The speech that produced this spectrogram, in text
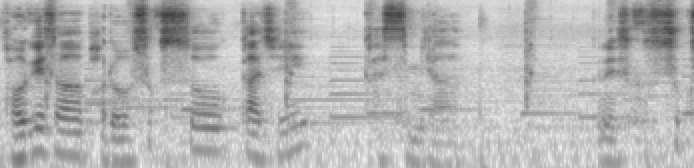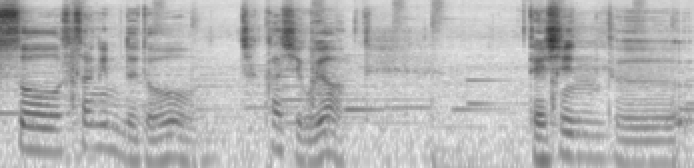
거기서 바로 숙소까지 갔습니다. 근데 숙- 숙소 사장님들도 착하시고요. 대신 그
